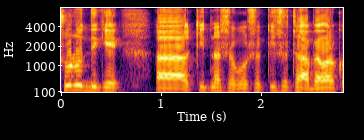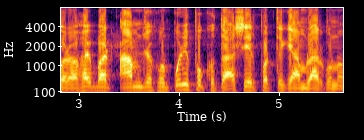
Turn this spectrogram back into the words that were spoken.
শুরুর দিকে কীটনাশক ওষুধ কিছুটা ব্যবহার করা হয় বাট আম যখন পরিপক্কতা আসে, এরপর থেকে আমরা আর কোনো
